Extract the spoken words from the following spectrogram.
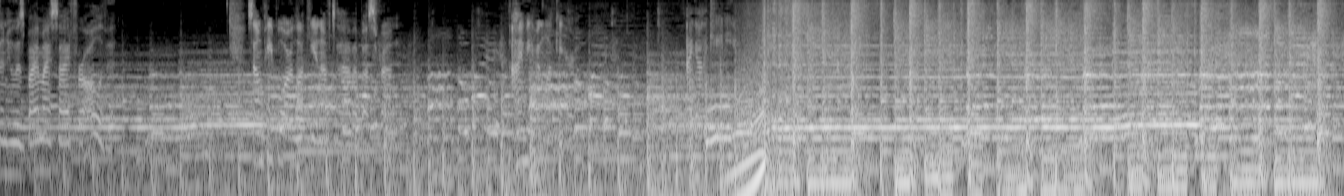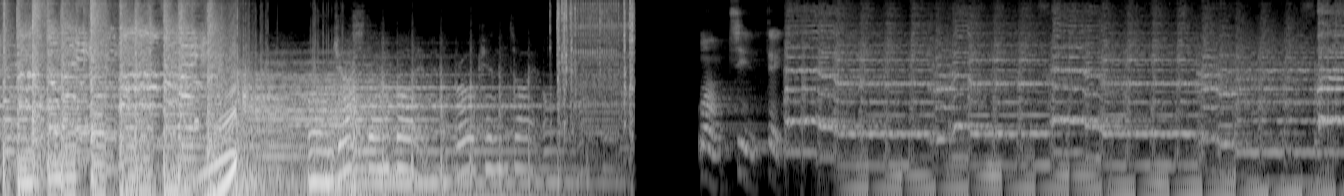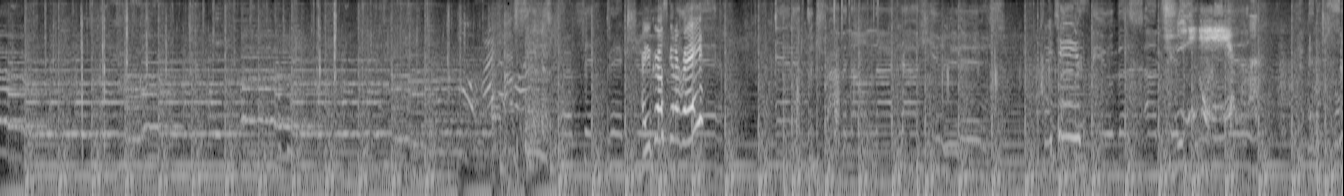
and who is by my side for all of it. Some people are lucky enough to have a best friend. I'm even luckier. Two, three. Are you girls gonna race?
